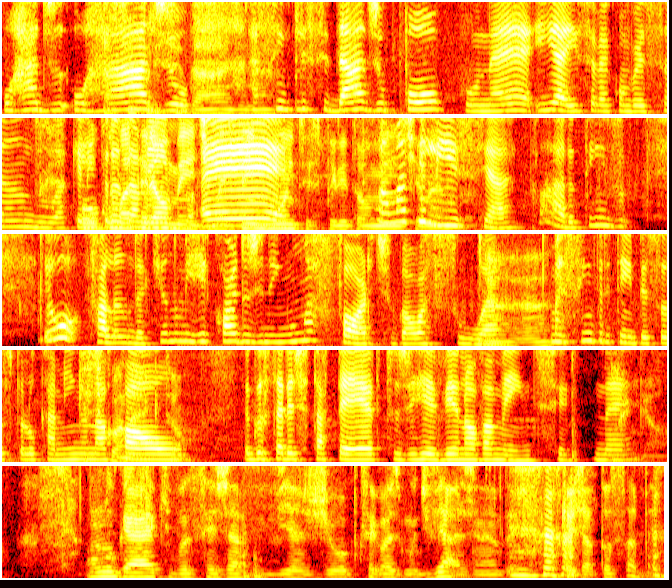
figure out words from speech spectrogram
o rádio, o A rádio, simplicidade, a né? simplicidade, o pouco, né? E aí você vai conversando, aquele Pouco entrosamento. materialmente, mas É. tem muito espiritualmente. É uma né? delícia. Claro, tem. Eu falando aqui, eu não me recordo de nenhuma forte igual a sua. Aham. Mas sempre tem pessoas pelo caminho Que na qual eu gostaria de estar perto, de rever novamente, né? Legal. Um lugar que você já viajou, porque você gosta muito de viagem, né? Dani? Porque eu já tô sabendo.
